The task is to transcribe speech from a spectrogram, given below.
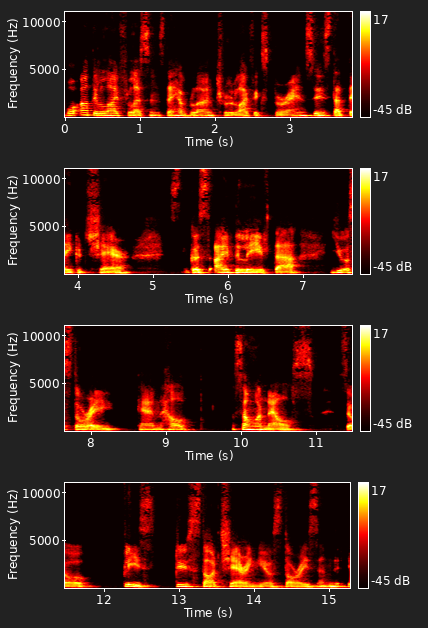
what are the life lessons they have learned through life experiences that they could share? Because i believe that your story can help someone else. So please do start sharing your stories and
